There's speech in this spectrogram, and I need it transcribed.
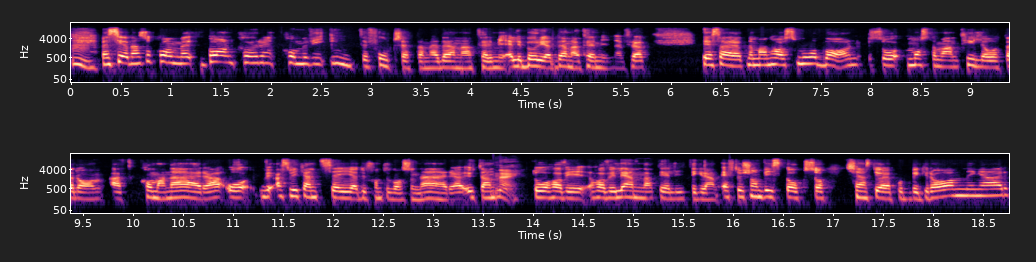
Mm. Men sedan så kommer barnkören kommer vi inte fortsätta med denna termin eller börja denna terminen för att det är så här att när man har små barn så måste man tillåta dem att komma nära och alltså vi kan inte säga du får inte vara så nära utan Nej. då har vi, har vi lämnat det lite grann eftersom vi ska också tjänstgöra på begravningar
